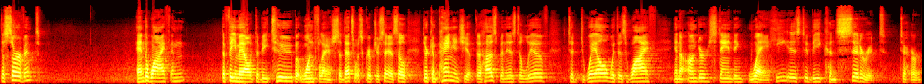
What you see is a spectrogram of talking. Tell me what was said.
the servant, and the wife and the female to be two but one flesh. So that's what Scripture says. So their companionship, the husband is to live, to dwell with his wife in an understanding way. He is to be considerate to her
